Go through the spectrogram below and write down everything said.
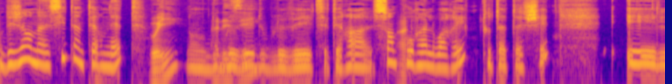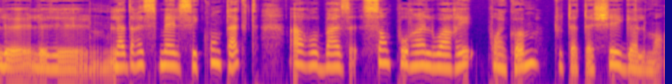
déjà on a un site internet. Oui. Donc www, etc. 100 pour un Loiret, tout attaché. Et l'adresse le, mail c'est contact 100 pour un Loiret.com, tout attaché également.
